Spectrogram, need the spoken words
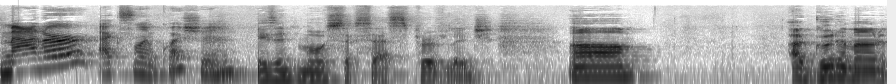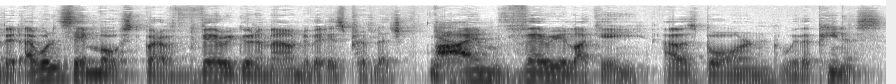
matter? Excellent question. isn't most success privilege? Um, a good amount of it, I wouldn't say most, but a very good amount of it is privilege. Yeah. I'm very lucky. I was born with a penis.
